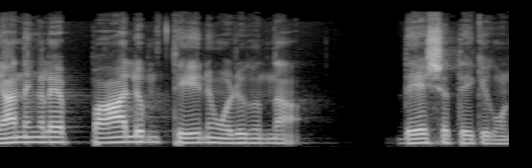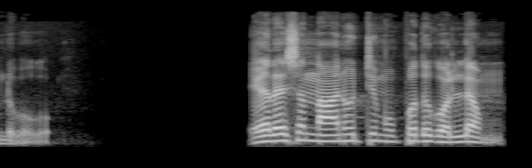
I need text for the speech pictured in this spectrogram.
ഞാൻ നിങ്ങളെ പാലും തേനും ഒഴുകുന്ന ദേശത്തേക്ക് കൊണ്ടുപോകും. ഏകദേശം നാനൂറ്റി മുപ്പത് കൊല്ലം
